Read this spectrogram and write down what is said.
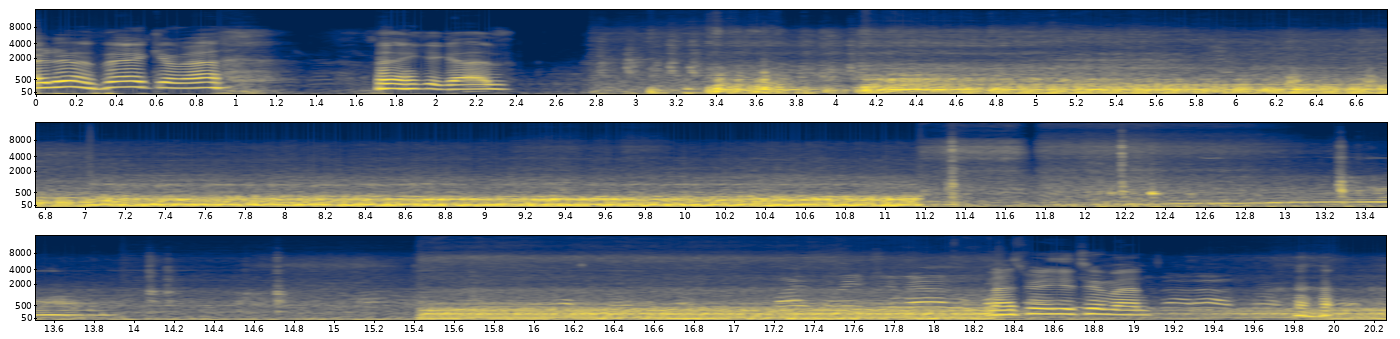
How you doing? Thank you, man. Thank you, guys. Nice to meet you, man. Nice meeting you too, man.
